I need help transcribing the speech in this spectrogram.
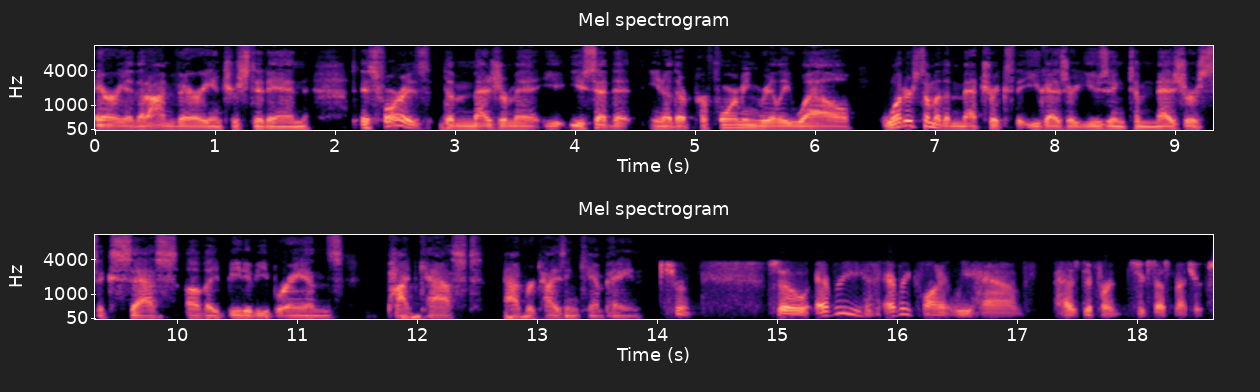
area that I'm very interested in. As far as the measurement, you, you said that you know they're performing really well. What are some of the metrics that you guys are using to measure success of a B two B brand's podcast advertising campaign? Sure. So every every client we have has different success metrics,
